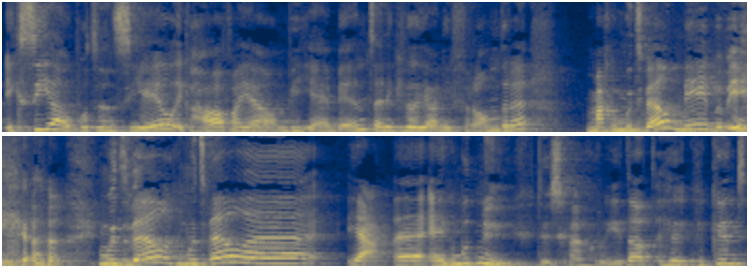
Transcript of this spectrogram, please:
ik zie jouw potentieel, ik hou van jou en wie jij bent en ik wil jou niet veranderen. Maar je moet wel meebewegen. Je moet wel, je moet wel uh, ja, uh, en je moet nu dus gaan groeien. Dat, je, je kunt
